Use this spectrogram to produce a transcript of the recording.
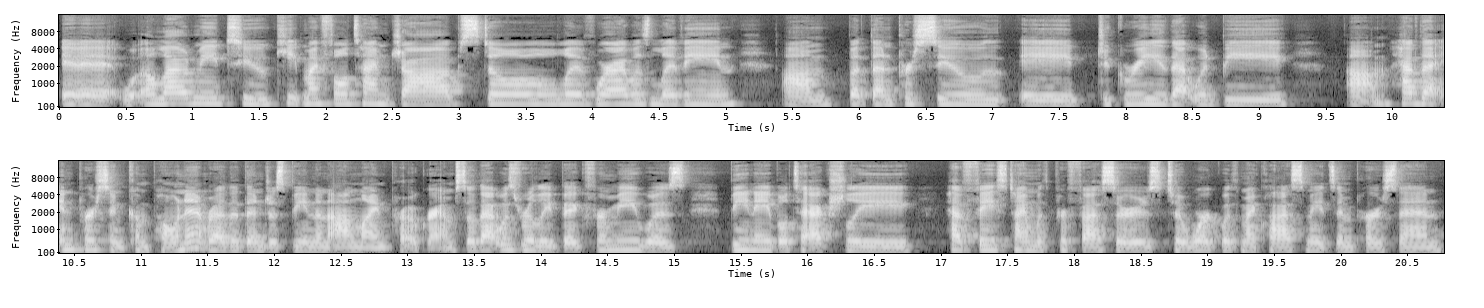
it allowed me to keep my full time job, still live where I was living, um, but then pursue a degree that would be um, have that in person component rather than just being an online program. So that was really big for me was being able to actually have FaceTime with professors, to work with my classmates in person,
